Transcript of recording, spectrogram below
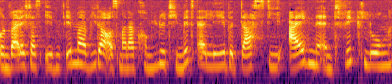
Und weil ich das eben immer wieder aus meiner Community miterlebe, dass die eigene Entwicklung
